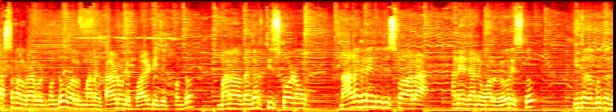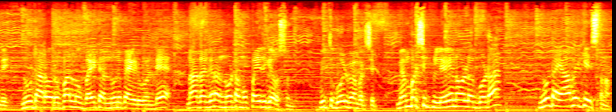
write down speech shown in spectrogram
కస్టమర్లు రాబట్టుకుంటూ వాళ్ళకి మనకు తాడు ఉండే క్వాలిటీ చెప్పుకుంటూ మన దగ్గర తీసుకోవడం నా దగ్గర ఎందుకు తీసుకోవాలా అనే దాన్ని వాళ్ళు వివరిస్తూ ఇంత తగ్గుతుంది. నూట అరవై రూపాయలు నువ్వు బయట నూనె ప్యాకెట్ కొంటే నా దగ్గర నూట ముప్పై ఐదుకే వస్తుంది విత్ గోల్డ్ మెంబర్షిప్. మెంబర్షిప్ లేని వాళ్ళకి కూడా నూట యాభైకే ఇస్తున్నాం.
